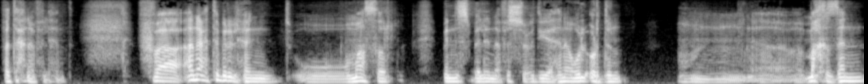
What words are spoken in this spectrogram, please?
فتحنا في الهند. فأنا أعتبر الهند ومصر بالنسبة لنا في السعودية هنا والأردن مخزن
